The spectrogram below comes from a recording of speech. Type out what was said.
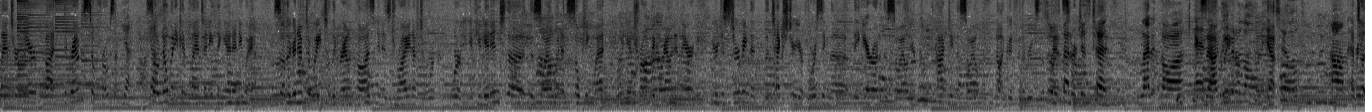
Plant earlier, but the ground is still frozen. Yeah. So nobody can plant anything yet anyway. So they're going to have to wait till the ground thaws and is dry enough to work. Work. If you get into the, the soil when it's soaking wet and you're tromping around in there, you're disturbing the, the texture, you're forcing the, the air out of the soil, you're compacting the soil, not good for the roots of the So it's plants. better just to let it thaw and Exactly. leave it alone Yeah. until um, every, until,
